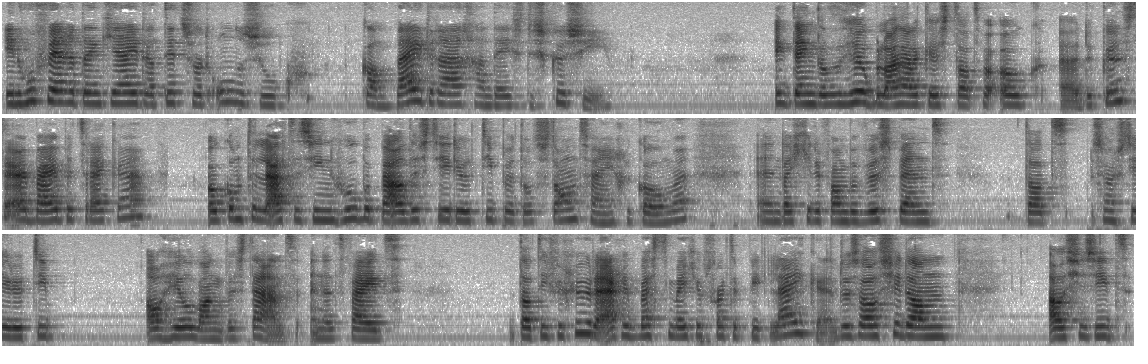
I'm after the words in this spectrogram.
In hoeverre denk jij dat dit soort onderzoek kan bijdragen aan deze discussie? Ik denk dat het heel belangrijk is dat we ook de kunsten erbij betrekken. Ook om te laten zien hoe bepaalde stereotypen tot stand zijn gekomen. En dat je ervan bewust bent dat zo'n stereotype al heel lang bestaat. En het feit dat die figuren eigenlijk best een beetje op Zwarte Piet lijken. Dus als je dan, als je ziet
